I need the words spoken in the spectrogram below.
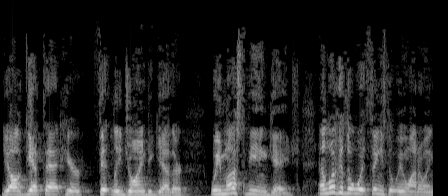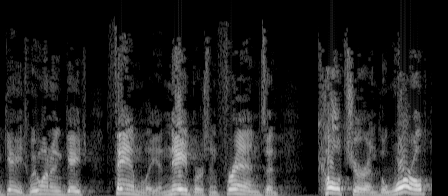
Y'all get that here? Fitly joined together. We must be engaged. And look at the things that we want to engage. We want to engage family and neighbors and friends and culture and the world,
